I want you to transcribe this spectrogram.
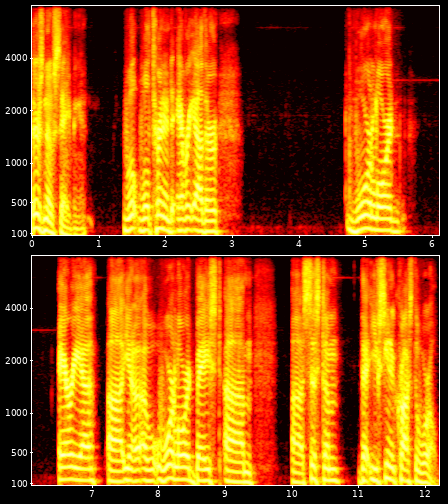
There's no saving it. We'll, we'll turn into every other warlord area, uh, you know, a warlord based um, uh, system that you've seen across the world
